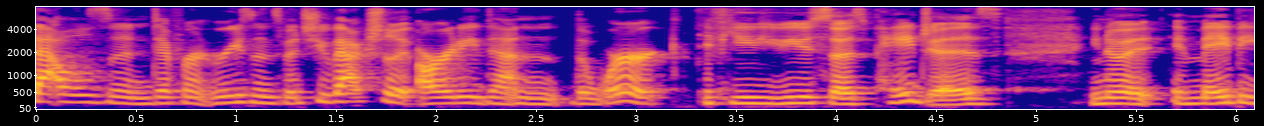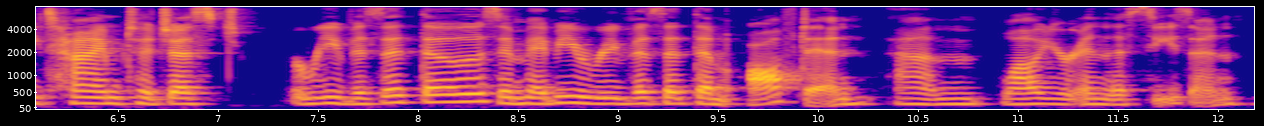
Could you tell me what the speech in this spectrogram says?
thousand different reasons, but you've actually already done the work. If you use those pages, you know, it, it may be time to just revisit those and maybe revisit them often um, while you're in this season.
